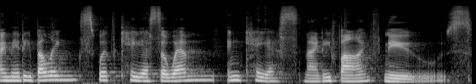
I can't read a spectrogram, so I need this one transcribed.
I'm Eddie Billings with KSOM and KS95 News.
